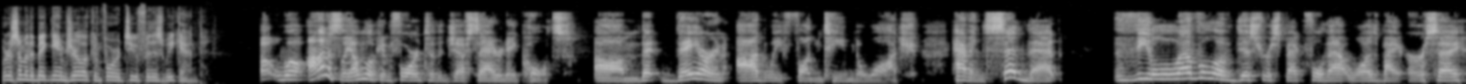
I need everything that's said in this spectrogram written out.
what are some of the big games you're looking forward to for this weekend? Uh, well, honestly, I'm looking forward to the Jeff Saturday Colts um, that they are an oddly fun team to watch. Having said that, the level of disrespectful that was by Irsay,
